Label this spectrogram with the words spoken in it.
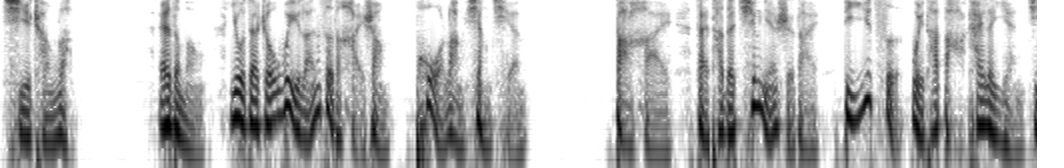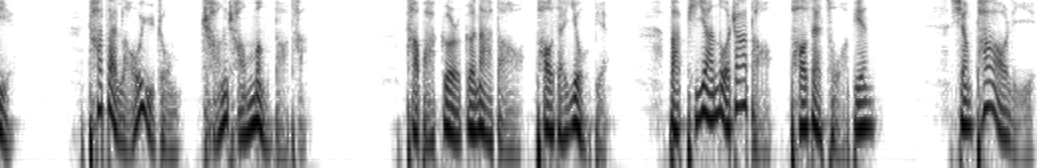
启程了，埃德蒙又在这蔚蓝色的海上破浪向前。大海在他的青年时代第一次为他打开了眼界，他在牢狱中常常梦到他。他把戈尔戈纳岛抛在右边，把皮亚诺扎岛抛在左边，向帕奥里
